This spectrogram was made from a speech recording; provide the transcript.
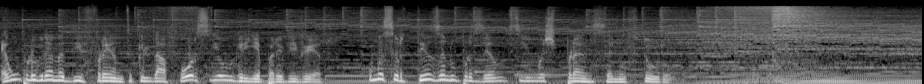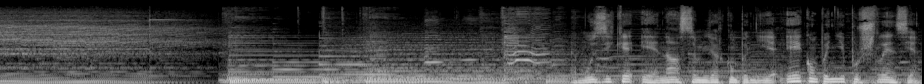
é um programa diferente que lhe dá força e alegria para viver. Uma certeza no presente e uma esperança no futuro. Música é a nossa melhor companhia, é a companhia por excelência.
